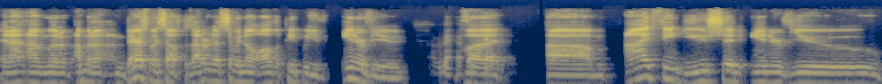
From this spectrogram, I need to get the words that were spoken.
and I, am gonna I'm gonna embarrass myself because I don't necessarily know all the people you've interviewed, okay. but um, I think you should interview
